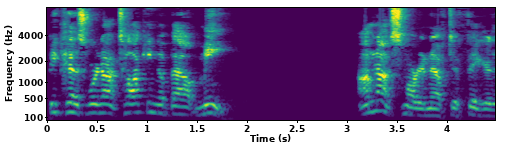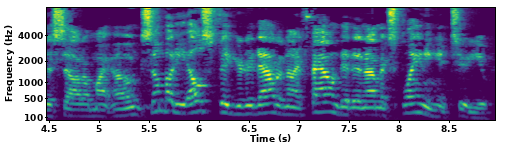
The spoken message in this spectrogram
Because we're not talking about me. I'm not smart enough to figure this out on my own. Somebody else figured it out and I found it and I'm explaining it to you.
